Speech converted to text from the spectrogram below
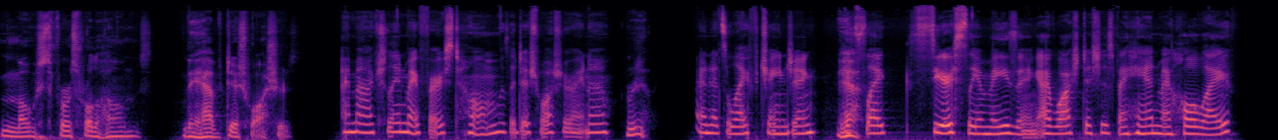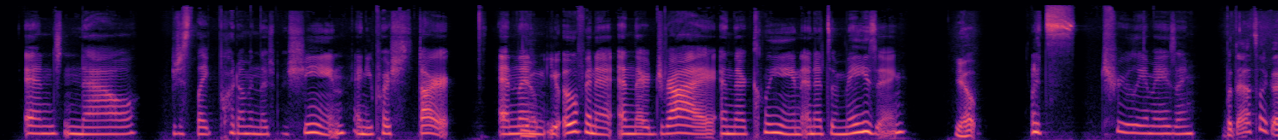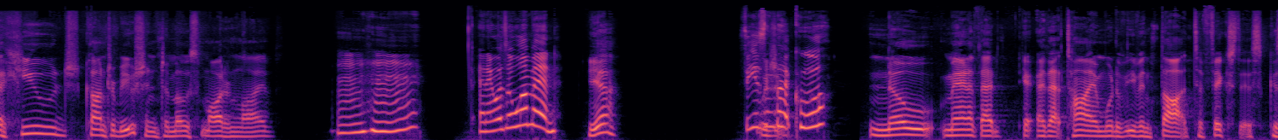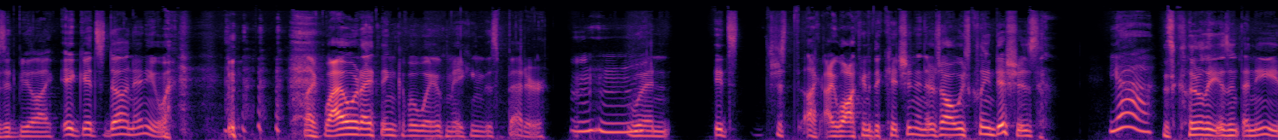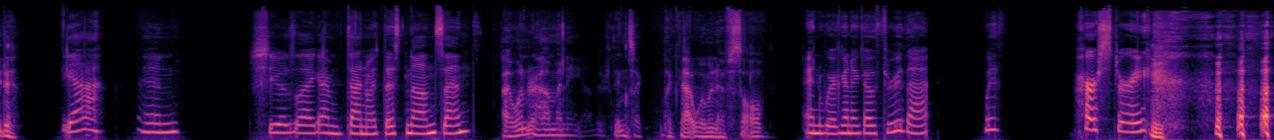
most first world homes, they have dishwashers. I'm actually in my first home with a dishwasher right now, Really? and it's life changing. Yeah. It's like seriously amazing. I've washed dishes by hand my whole life, and now you just like put them in the machine and you push start, and then Yep. you open it and they're dry and they're clean, and it's amazing. Yep. It's truly amazing. But that's like a huge contribution to most modern lives. Mm-hmm. And it was a woman. Yeah. See, isn't Which- that cool? No man at that at that time would have even thought to fix this because it'd be like it gets done anyway. like, why would I think of a way of making this better Mm-hmm. when it's just like I walk into the kitchen and there's always clean dishes. Yeah, This clearly isn't a need. yeah. And she was like, I'm done with this nonsense. I wonder how many other things like like that women have solved. And we're going to go through that with her story. oh,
